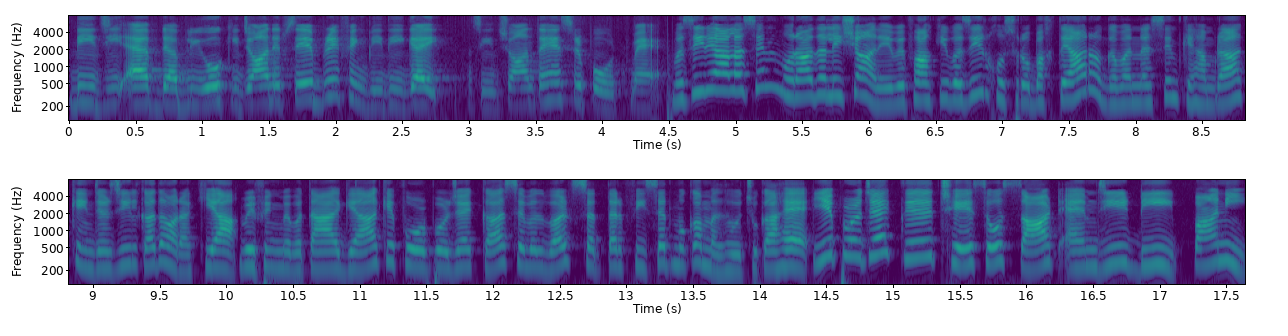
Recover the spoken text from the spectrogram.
ڈی جی ایف ڈبلیو کی جانب سے بریفنگ بھی دی گئی۔ مزید جانتے ہیں اس رپورٹ میں۔ وزیر اعلیٰ سندھ مراد علی شاہ نے وفاقی وزیر خسرو بختیار اور گورنر سندھ کے ہمراہ کینجر جھیل کا دورہ کیا۔ بریفنگ میں بتایا گیا کہ فور پروجیکٹ کا سول ورک ستر فیصد مکمل ہو چکا ہے۔ یہ پروجیکٹ چھ سو ساٹھ ایم جی ڈی پانی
